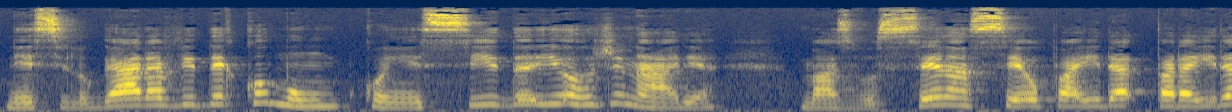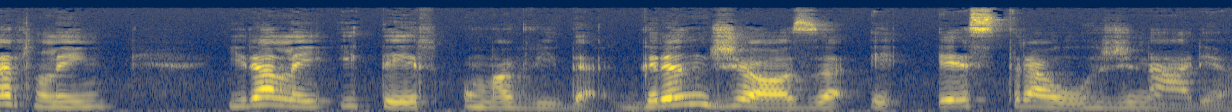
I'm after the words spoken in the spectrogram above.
Nesse lugar, a vida é comum, conhecida e ordinária, mas você nasceu para ir, a, para ir além, ir além e ter uma vida grandiosa e extraordinária.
